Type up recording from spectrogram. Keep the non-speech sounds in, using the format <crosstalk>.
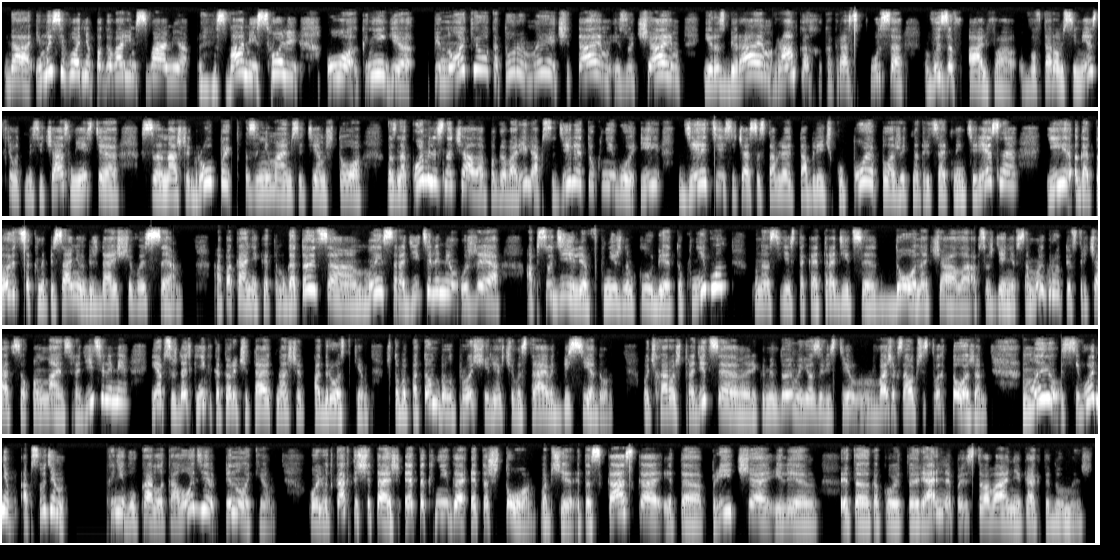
Да, и мы сегодня поговорим с вами, с вами и с Олей о книге Пиноккио, которую мы читаем, изучаем и разбираем в рамках как раз курса «Вызов Альфа». Во втором семестре вот мы сейчас вместе с нашей группой занимаемся тем, что познакомились сначала, поговорили, обсудили эту книгу, и дети сейчас составляют табличку ПОЭ, положительно отрицательно интересное, и готовятся к написанию убеждающего эссе. А пока они к этому готовятся, мы с родителями уже обсудили в книжном клубе эту книгу. У нас есть такая традиция до начала обсуждения в самой группе встречаться онлайн с родителями и обсуждать книги, которые читают наши подростки, чтобы потом было проще и легче выстраивать беседу. Очень хорошая традиция, рекомендуем ее завести в ваших сообществах тоже. Мы сегодня обсудим книгу Карла Колоди «Пиноккио». Оль, вот как ты считаешь, эта книга – это что вообще? Это сказка, это притча или это какое-то реальное повествование? Как ты думаешь?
